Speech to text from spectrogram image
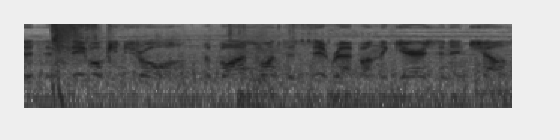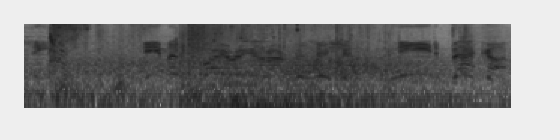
This is Sable Control. The boss wants a sit rep on the garrison in Chelsea. Demons firing on our position. Need backup.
